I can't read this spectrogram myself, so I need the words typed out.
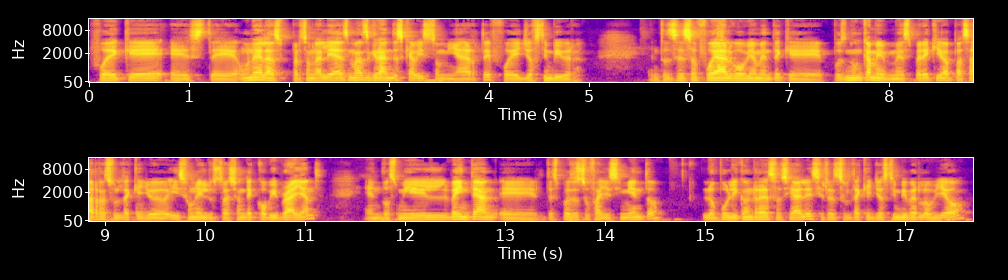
fue que este, una de las personalidades más grandes que ha visto mi arte fue Justin Bieber. Entonces eso fue algo obviamente que pues nunca me, esperé que iba a pasar. Resulta que yo hice una ilustración de Kobe Bryant en 2020, eh, después de su fallecimiento. Lo publico en redes sociales y resulta que Justin Bieber lo vio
